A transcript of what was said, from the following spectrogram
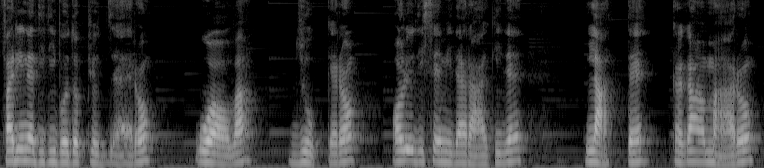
farina di tipo 00, uova, zucchero, olio di semi d'arachide, latte, cacao amaro,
